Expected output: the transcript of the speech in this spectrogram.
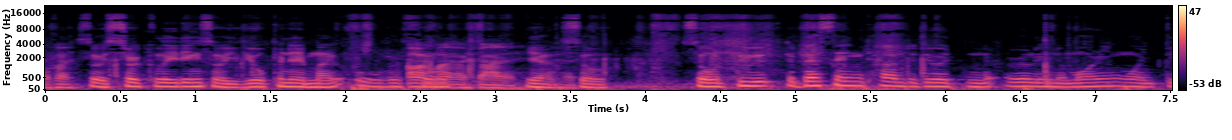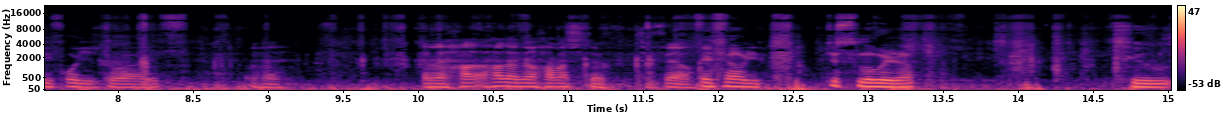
Okay. So it's circulating. So if you open it, it might overfill. Oh, my, I got it. Yeah. Okay. So, so do the best thing time to do it in, early in the morning when before you drive. Okay. And then how, how do I know how much to, to fill? They tell you, just slow it up. To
